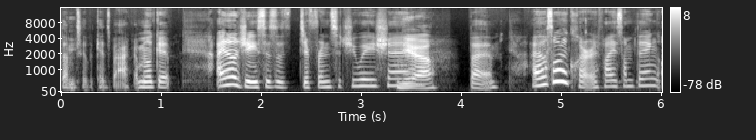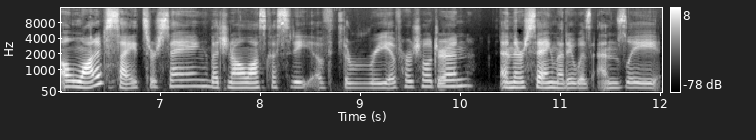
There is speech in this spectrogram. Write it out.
them to get the kids back. I mean, look at, I know Jace is a different situation. Yeah. But I also want to clarify something. A lot of sites are saying that Jenelle lost custody of three of her children, and they're saying that it was Ensley,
